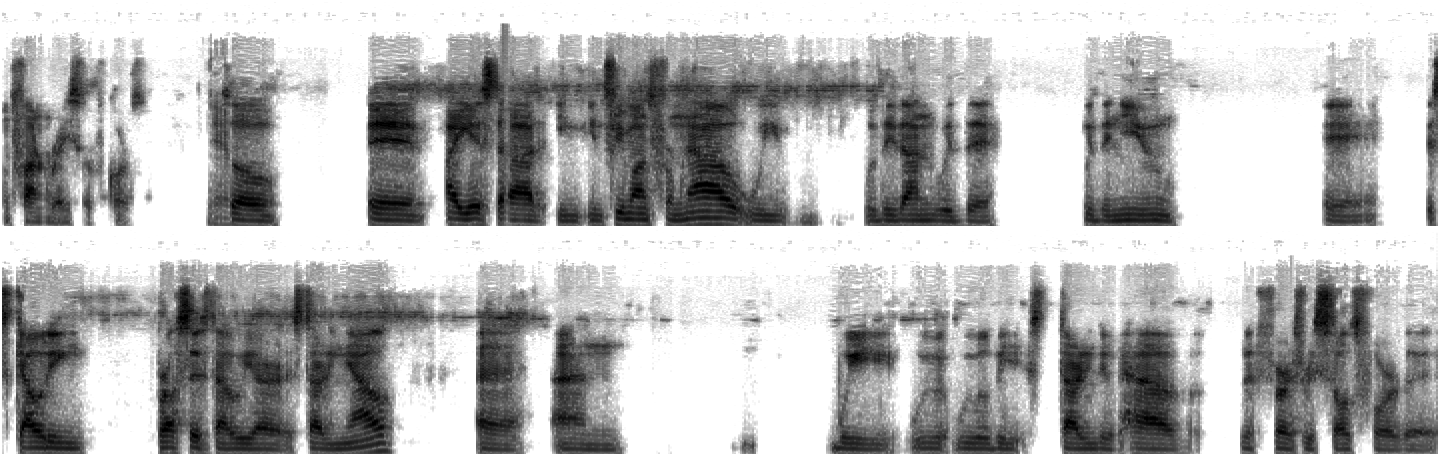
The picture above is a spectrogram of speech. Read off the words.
and fundraise of course. Yeah. so uh, I guess that in, in three months from now we will be done with the with the new uh, scouting process that we are starting now, uh, and we, we we will be starting to have the first results for the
